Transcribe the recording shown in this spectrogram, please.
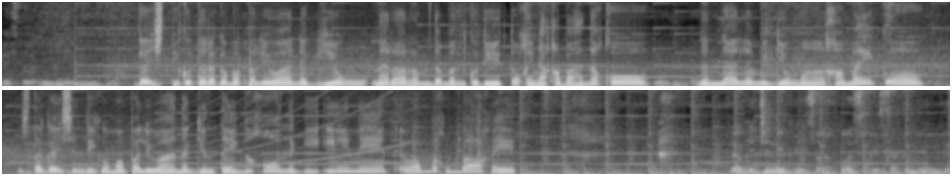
Guys, talagang nanginginig na. Guys, di ko talaga mapaliwanag yung nararamdaman ko dito. Kinakabahan ako, nanlalamig yung mga kamay ko. Basta guys, hindi ko mapaliwanag yung tenga ko, nag-iinit. Ewan ba kung bakit. Grabe, chinig ko yung sa post ko sa akin hindi.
